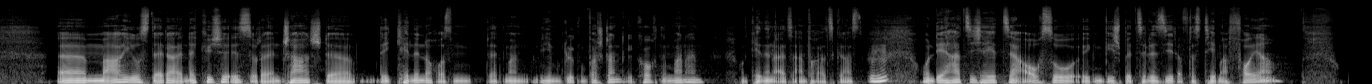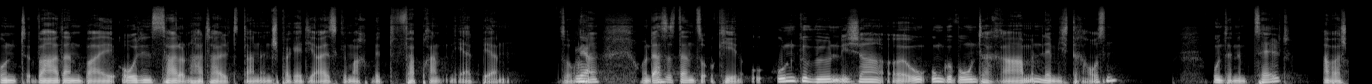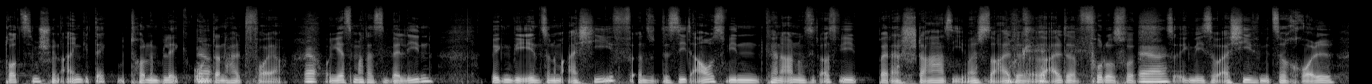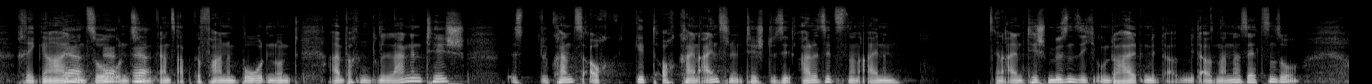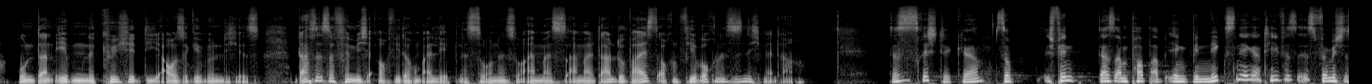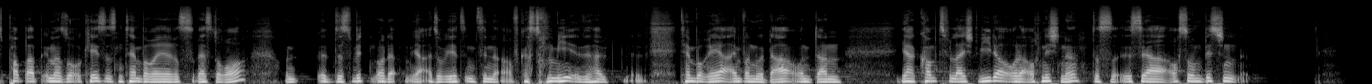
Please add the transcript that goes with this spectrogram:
Ähm, Marius, der da in der Küche ist oder in Charge, der, der kenne noch aus dem, der hat mal hier im Glück und Verstand gekocht in Mannheim und kenne ihn als einfach als Gast. Und der hat sich ja jetzt ja auch so irgendwie spezialisiert auf das Thema Feuer und war dann bei Odinstal und hat halt dann ein Spaghetti-Eis gemacht mit verbrannten Erdbeeren. So, Ja. ne? Und das ist dann so, okay, ein ungewöhnlicher, äh, un- ungewohnter Rahmen, nämlich draußen, unter einem Zelt, aber trotzdem schön eingedeckt mit tollem Blick und Ja. dann halt Feuer. Ja. Und jetzt macht das in Berlin irgendwie in so einem Archiv, also das sieht aus wie ein, keine Ahnung, sieht aus wie bei der Stasi, weißt du, so alte, so alte Fotos, Ja. so irgendwie so Archive mit so Rollregalen Ja, und so ja, und so einem ganz abgefahrenen Boden und einfach einen langen Tisch. Du kannst auch, gibt auch keinen einzelnen Tisch. Du, alle sitzen an einem, an einem Tisch, müssen sich unterhalten, mit, mit auseinandersetzen so. Und dann eben eine Küche, die außergewöhnlich ist. Das ist ja für mich auch wiederum Erlebnis so. Ne? So einmal ist es einmal da und du weißt auch in vier Wochen ist es nicht mehr da. Das ist richtig, ja. So, ich finde, dass am Pop-up irgendwie nichts Negatives ist. Für mich ist Pop-up immer so, okay, es ist ein temporäres Restaurant und äh, das wird, oder ja, also jetzt im Sinne auf Gastronomie, ist halt äh, temporär einfach nur da und dann, ja, kommt es vielleicht wieder oder auch nicht, ne? Das ist ja auch so ein bisschen,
